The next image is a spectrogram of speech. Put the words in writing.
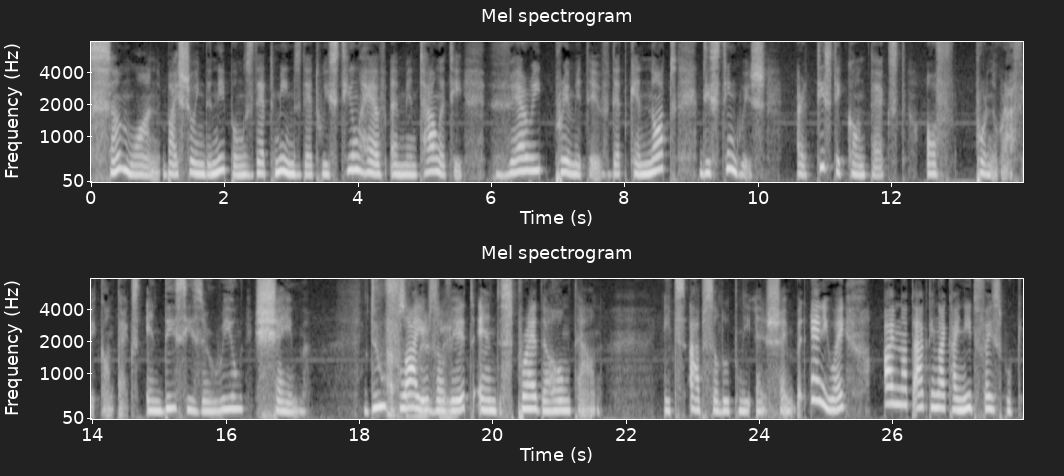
someone by showing the nipples that means that we still have a mentality very primitive that cannot distinguish artistic context of pornographic context and this is a real shame do flyers of it and spread the hometown. It's absolutely a shame. But anyway, I'm not acting like I need Facebook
